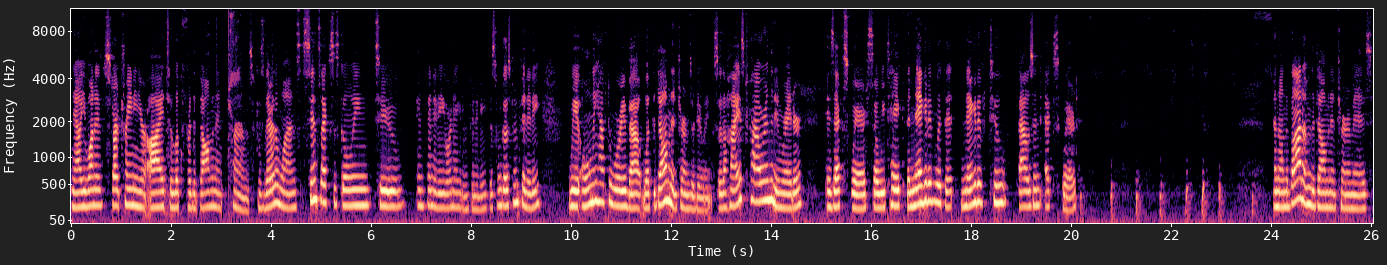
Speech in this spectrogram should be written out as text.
Now you want to start training your eye to look for the dominant terms because they're the ones, since x is going to infinity or negative infinity, this one goes to infinity, we only have to worry about what the dominant terms are doing. So the highest power in the numerator is x squared, so we take the negative with it, negative 2000x squared. And on the bottom, the dominant term is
